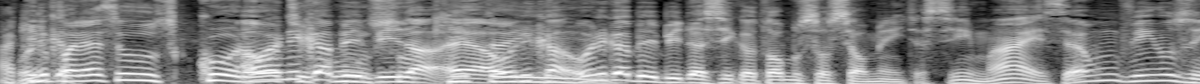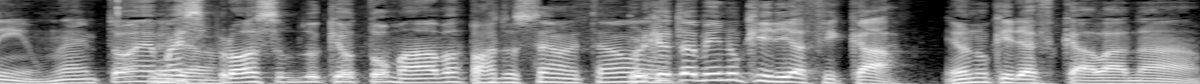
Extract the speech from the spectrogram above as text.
Aquilo Única- parece os A corotes única bebida, é, a única, e- a única bebida assim que eu tomo socialmente assim, mais é um vinhozinho, né? Então é mais Legal. próximo do que eu tomava. Porra do céu, então... Porque eu também não queria ficar. Eu não queria ficar lá na.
